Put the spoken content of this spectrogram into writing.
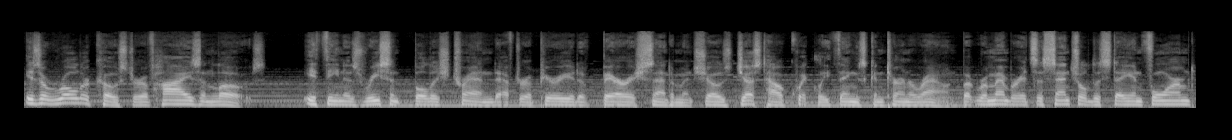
is a roller coaster of highs and lows. Ethena's recent bullish trend after a period of bearish sentiment shows just how quickly things can turn around. But remember, it's essential to stay informed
